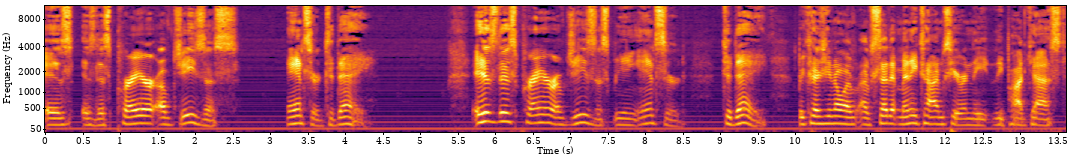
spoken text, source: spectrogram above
is is this prayer of Jesus answered today? Is this prayer of Jesus being answered today? Because you know I've, I've said it many times here in the the podcast,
